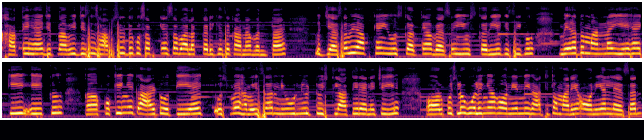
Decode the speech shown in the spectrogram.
खाते हैं, जितना भी जिस हिसाब से देखो सबके सब अलग तरीके से खाना बनता है। तो जैसा भी आपके यहाँ यूज़ करते हैं वैसे ही यूज़ करिए किसी को। मेरा तो मानना ये है कि एक आ, कुकिंग एक आर्ट होती है। उसमें हमेशा न्यू न्यू ट्विस्ट लाते रहने चाहिए। और कुछ लोग बोलेंगे आप ऑनियन नहीं खाती तो हमारे यहाँ ऑनियन लहसुन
